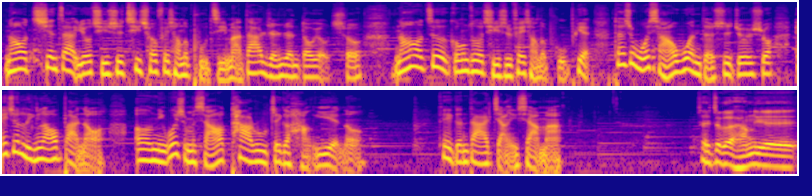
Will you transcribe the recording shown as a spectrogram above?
然后现在尤其是汽车非常的普及嘛，大家人人都有车，然后这个工作其实非常的普遍。但是我想要问的是，就是说，哎，这林老板哦，呃，你为什么想要踏入这个行业呢？可以跟大家讲一下吗？在这个行业，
